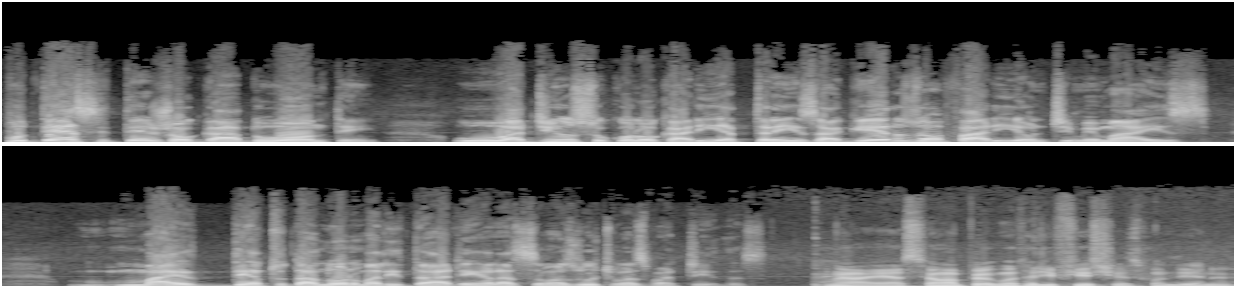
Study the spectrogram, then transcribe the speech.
pudesse ter jogado ontem, o Adilson colocaria três zagueiros ou faria um time mais, mais dentro da normalidade em relação às últimas partidas? Ah, essa é uma pergunta difícil de responder, né?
